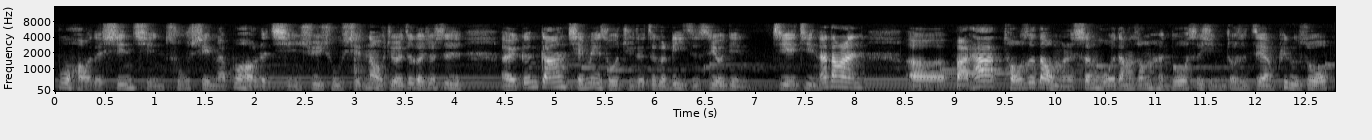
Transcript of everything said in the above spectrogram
不好的心情出现啊，不好的情绪出现，那我觉得这个就是，呃，跟刚刚前面所举的这个例子是有点接近。那当然，呃，把它投射到我们的生活当中，很多事情都是这样。譬如说，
